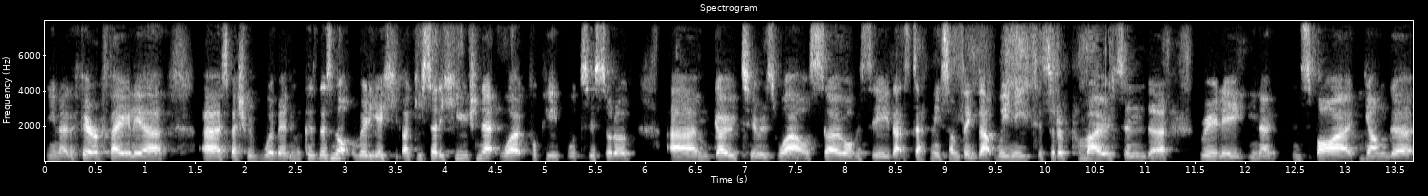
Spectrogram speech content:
you know the fear of failure, uh, especially with women, because there's not really, a, like you said, a huge network for people to sort of um, go to as well. So obviously, that's definitely something that we need to sort of promote and uh, really, you know, inspire younger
